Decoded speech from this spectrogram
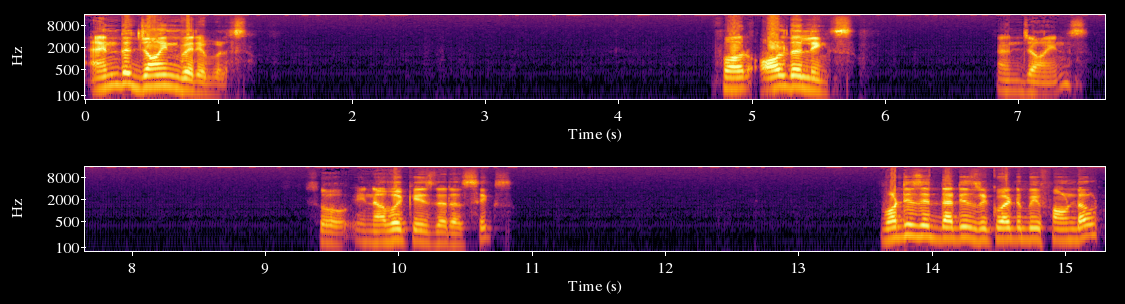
And the joint variables. For all the links and joins. So in our case there are 6. What is it that is required to be found out?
